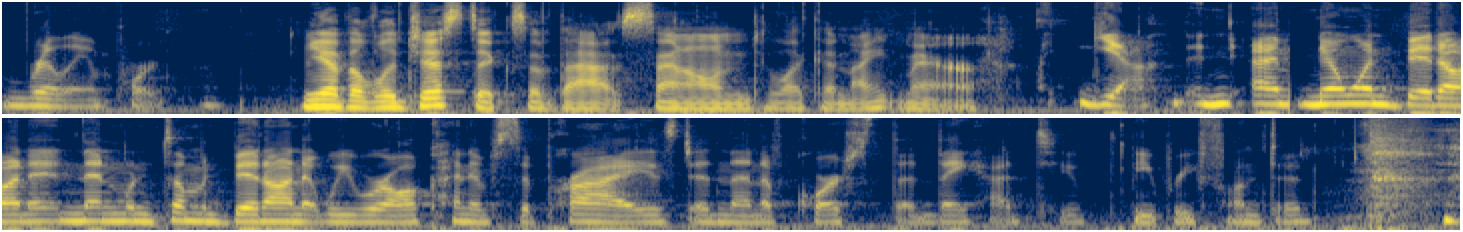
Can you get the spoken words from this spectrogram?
really important. Yeah, the logistics of that sound like a nightmare. Yeah, and, and no one bid on it, and then when someone bid on it, we were all kind of surprised, and then of course, then they had to be refunded.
